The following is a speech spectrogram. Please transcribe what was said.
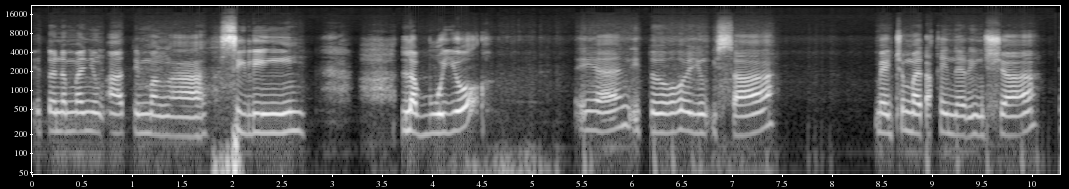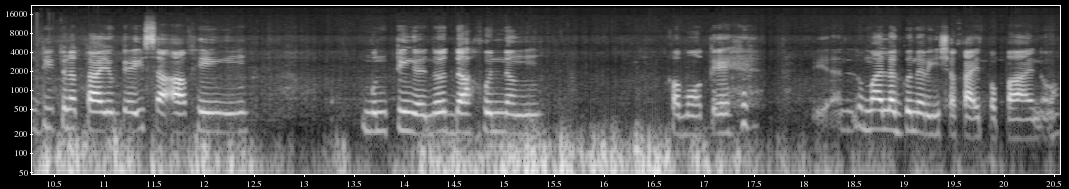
Ito naman yung ating mga siling labuyo. Ayan, ito yung isa. Medyo malaki na rin siya. Dito na tayo guys sa aking munting ano, dahon ng kamote. Ayan, lumalago na rin siya kahit papano.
